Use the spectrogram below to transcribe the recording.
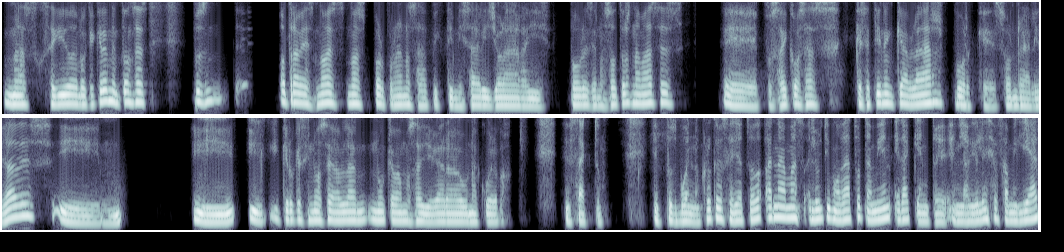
más seguido de lo que creen. Entonces, pues otra vez, no es, no es por ponernos a victimizar y llorar ahí, pobres de nosotros, nada más es, eh, pues hay cosas que se tienen que hablar porque son realidades y, y, creo que si no se hablan, nunca vamos a llegar a un acuerdo. Exacto. Y pues bueno, creo que sería todo. Ah, nada más el último dato también era que entre, en la violencia familiar,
